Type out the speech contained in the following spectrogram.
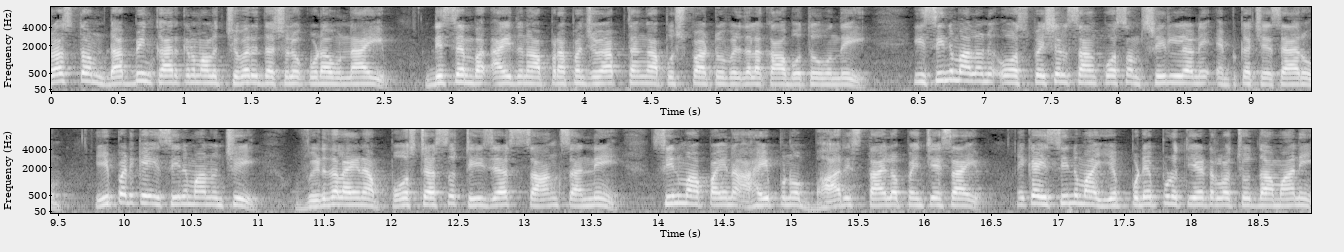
ప్రస్తుతం డబ్బింగ్ కార్యక్రమాలు చివరి దశలో కూడా ఉన్నాయి. డిసెంబర్ ఐదున ప్రపంచవ్యాప్తంగా పుష్ప టూ విడుదల కాబోతూ ఉంది. ఈ సినిమాలోని ఓ స్పెషల్ సాంగ్ కోసం శ్రీలీలని ఎంపిక చేశారు. ఇప్పటికే ఈ సినిమా నుంచి విడుదలైన పోస్టర్స్ టీజర్స్ సాంగ్స్ అన్ని సినిమా పైన హైప్ను భారీ స్థాయిలో పెంచేశాయి. ఇక ఈ సినిమా ఎప్పుడెప్పుడు థియేటర్లో చూద్దామా అని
